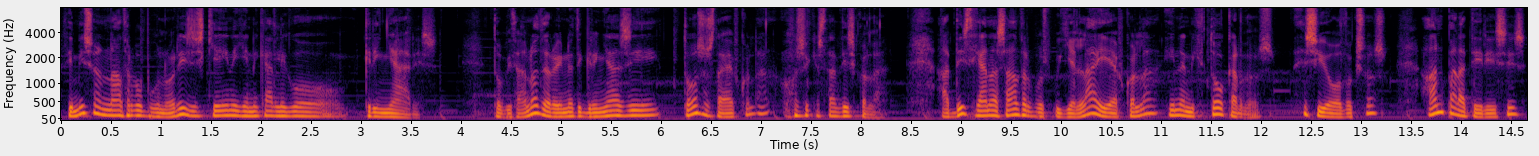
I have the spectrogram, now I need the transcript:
Θυμήσου έναν άνθρωπο που γνωρίζεις και είναι γενικά λίγο γκρινιάρης. Το πιθανότερο είναι ότι γκρινιάζει τόσο στα εύκολα όσο και στα δύσκολα. Αντίστοιχα, ένας άνθρωπος που γελάει εύκολα είναι ανοιχτόκαρδος, αισιόδοξος, αν παρατηρήσεις,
